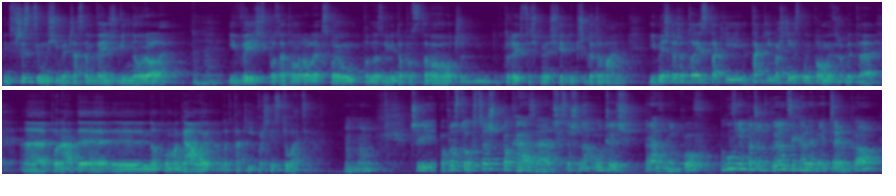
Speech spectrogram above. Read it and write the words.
Więc wszyscy musimy czasem wejść w inną rolę mhm. i wyjść poza tą rolę swoją, nazwijmy to podstawową, czy do której jesteśmy świetnie przygotowani. I myślę, że to jest taki, taki właśnie jest mój pomysł, żeby te e, porady y, no, pomagały prawda, w takich właśnie sytuacjach. Mhm. Czyli po prostu chcesz pokazać, chcesz nauczyć prawników, głównie początkujących, ale nie tylko,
